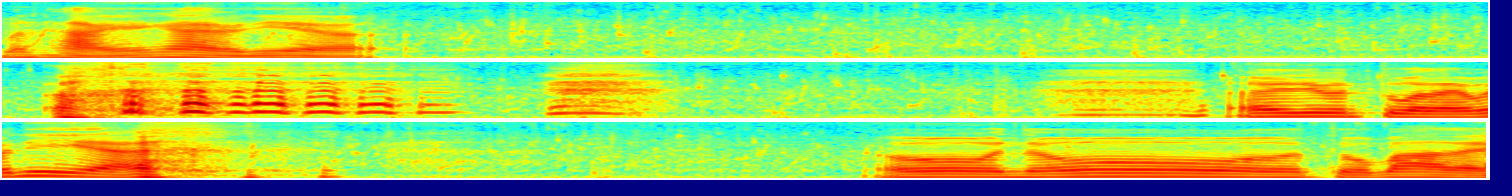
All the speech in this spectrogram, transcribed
มันหายง่ายๆแบบนี้เหรอเอ้นี่มันตัวอะไรวะเนี่ยโอ้โนตัวบ้าอะไร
